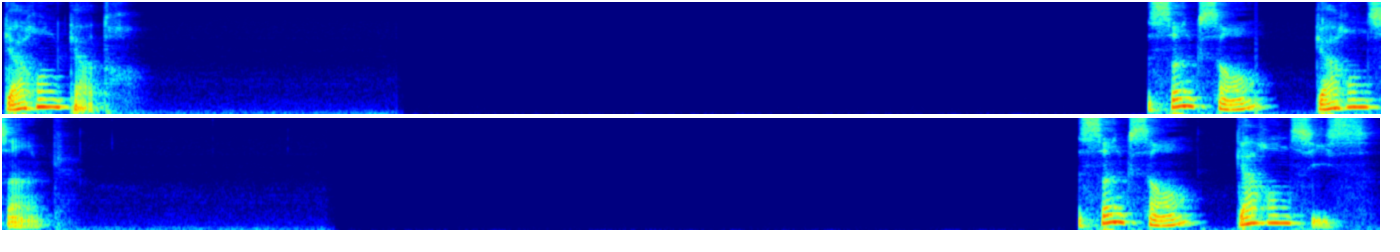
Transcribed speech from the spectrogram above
quarante-quatre, cinq cent quarante-cinq, cinq cent quarante-six,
